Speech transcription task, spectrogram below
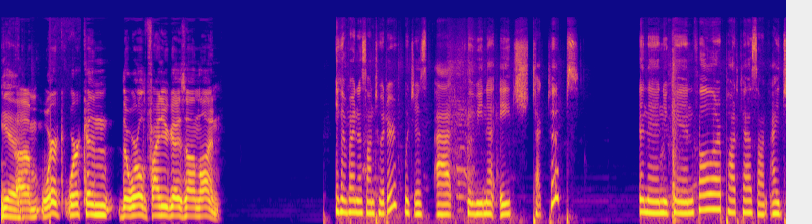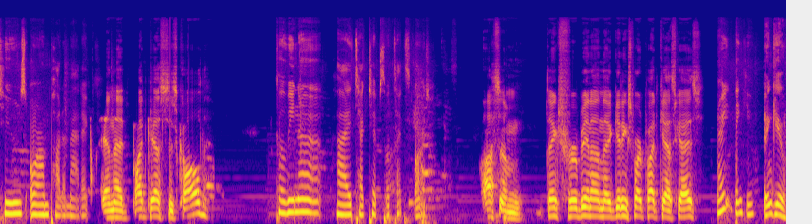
Yeah. Um, where where can the world find you guys online? You can find us on Twitter, which is at Covina H Tech Tips. And then you can follow our podcast on iTunes or on Podomatic. And that podcast is called Covina High Tech Tips with Tech Squad. Awesome. Thanks for being on the Getting Smart podcast, guys. right, thank you. thank you.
